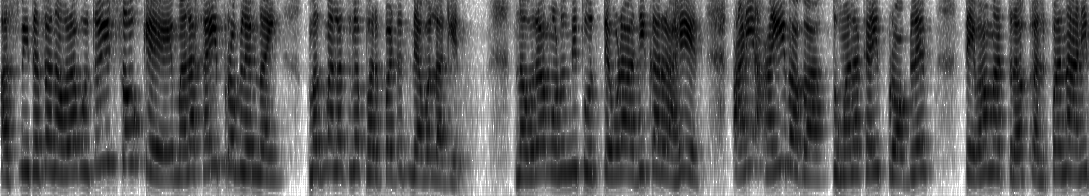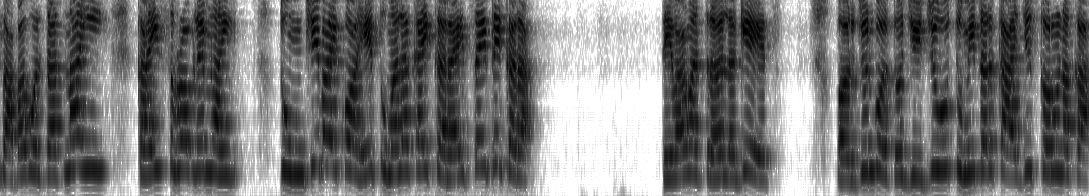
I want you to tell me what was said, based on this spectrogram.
अस्मिताचा नवरा बोलतो इट्स ओके मला काही प्रॉब्लेम नाही. मग मला तुला फरफटत न्यावं लागेल. नवरा म्हणून मी तू तेवढा अधिकार आहेच. आणि आई बाबा तुम्हाला काही प्रॉब्लेम तेव्हा मात्र कल्पना आणि बाबा बोलतात नाही काहीच प्रॉब्लेम नाही. तुमची बायको आहे तुम्हाला काही करायचंय ते करा. तेव्हा मात्र लगेच अर्जुन बोलतो जिजू तुम्ही तर काळजीच करू नका.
